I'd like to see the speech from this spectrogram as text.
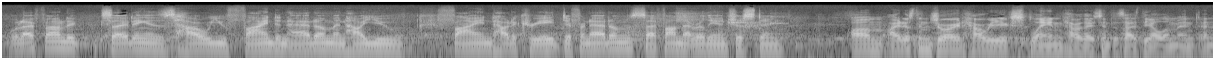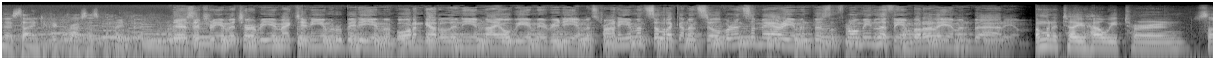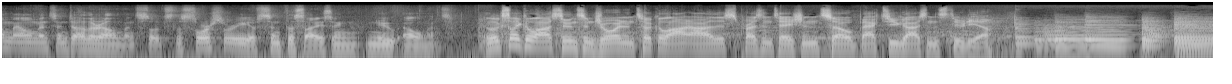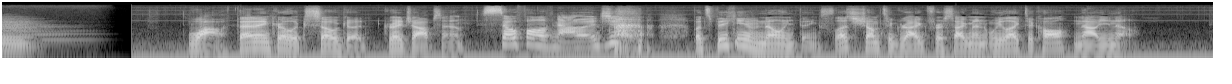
What I found exciting is how you find an atom and how you find how to create different atoms. I found that really interesting. Um, I just enjoyed how he explained how they synthesized the element and the scientific process behind it. There's yttrium, ytterbium, actinium, rubidium, and boron, gadolinium, niobium, iridium, and strontium, and silicon, and silver, and samarium, and bismuth, bromine, lithium, beryllium, and barium. I'm going to tell you how we turn some elements into other elements. So it's the sorcery of synthesizing new elements. It looks like a lot of students enjoyed and took a lot out of this presentation, so back to you guys in the studio. Wow, that anchor looks so good. Great job, Sam. So full of knowledge. but speaking of knowing things, let's jump to Greg for a segment we like to call Now You Know.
